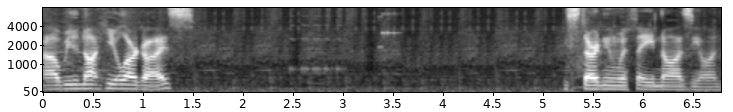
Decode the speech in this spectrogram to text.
Uh, we did not heal our guys. He's starting with a Nauseon.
